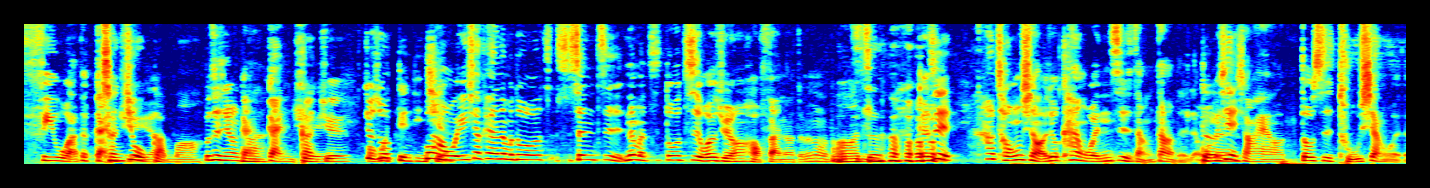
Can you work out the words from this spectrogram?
feel 啊的感觉啊、成就感吗？不是成就感，嗯感觉感觉就是说哇，我一下看到那么多生字，那么多字，我就觉得好烦哦，怎么那么多啊，字？可是他从小就看文字长大的人，我对们现在小孩啊都是图像文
